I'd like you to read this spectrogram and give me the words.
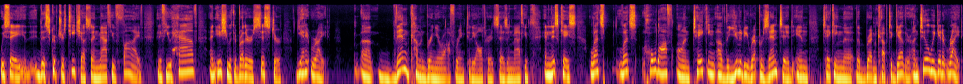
We say the scriptures teach us in Matthew 5 that if you have an issue with a brother or sister, get it right uh, then come and bring your offering to the altar. It says in Matthew. And in this case, let's let's hold off on taking of the unity represented in taking the the bread and cup together until we get it right,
